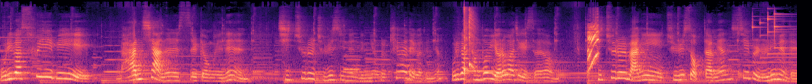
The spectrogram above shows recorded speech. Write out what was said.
우리가 수입이 많지 않았을 경우에는 지출을 줄일 수 있는 능력을 키워야 되거든요. 우리가 방법이 여러 가지가 있어요. 지출을 많이 줄일 수 없다면 수입을 늘리면 돼요.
